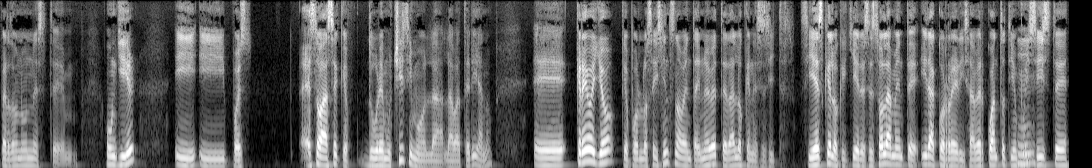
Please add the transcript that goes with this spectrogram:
perdón, un este un Gear y, y, pues eso hace que dure muchísimo la, la batería, ¿no? Eh, creo yo que por los 699 te da lo que necesitas. Si es que lo que quieres es solamente ir a correr y saber cuánto tiempo Mm. hiciste,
